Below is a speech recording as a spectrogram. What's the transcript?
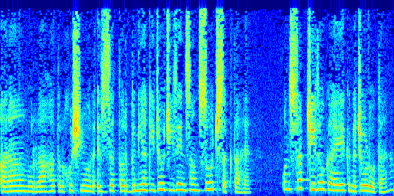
آرام اور راحت اور خوشیوں اور عزت اور دنیا کی جو چیزیں انسان سوچ سکتا ہے، ان سب چیزوں کا ایک نچوڑ ہوتا ہے نا۔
